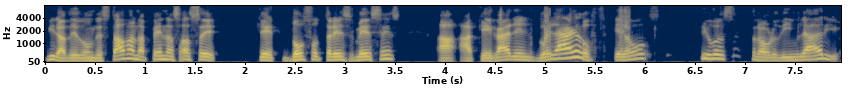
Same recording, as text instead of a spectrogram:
Mira, de donde estaban apenas hace que dos o tres meses a, que ganen claro. digo, es extraordinario.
